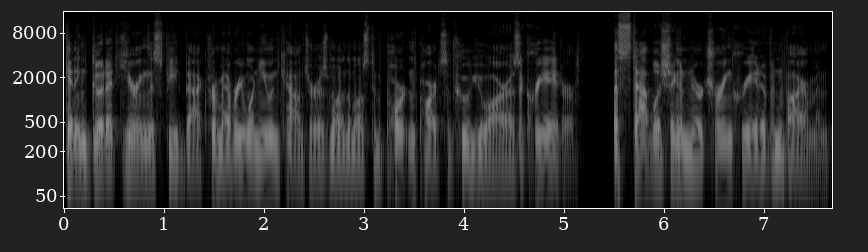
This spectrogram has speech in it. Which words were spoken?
Getting good at hearing this feedback from everyone you encounter is one of the most important parts of who you are as a creator. Establishing a nurturing creative environment.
